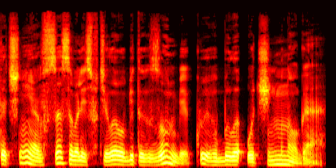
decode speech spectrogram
Точнее, всасывались в тела убитых зомби, коих было очень много.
